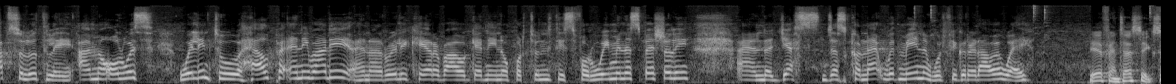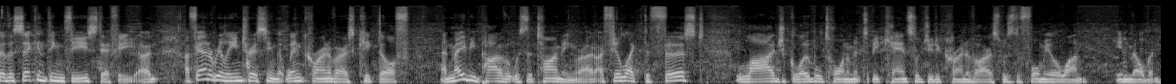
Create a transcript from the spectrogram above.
Absolutely. I'm always willing to help anybody, and I really care about getting opportunities for women, especially. And uh, yes, just connect with me and we'll figure it out a way. Yeah, fantastic. So the second thing for you, Stefy, I, I, found it really interesting that when coronavirus kicked off, and maybe part of it was the timing, right? I feel like the first large global tournament to be cancelled due to coronavirus was the Formula One in. Melbourne.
